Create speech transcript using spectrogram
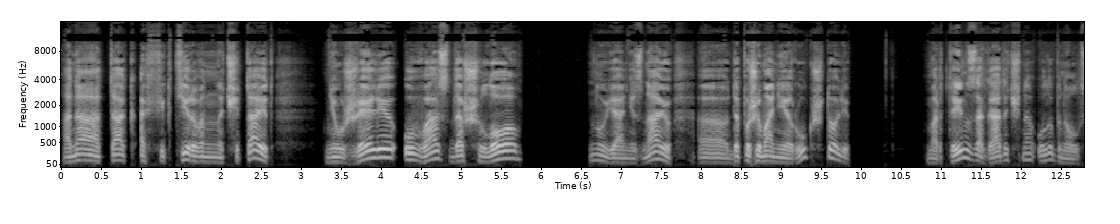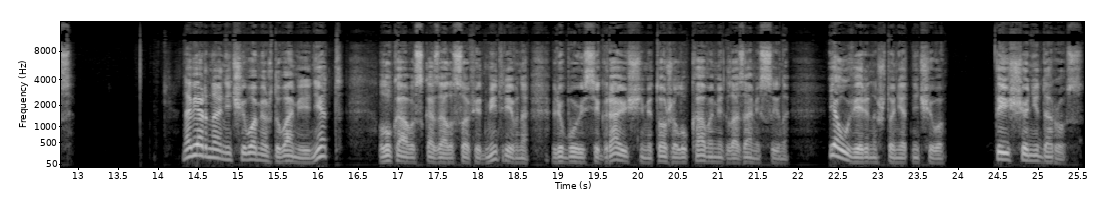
Она так аффектированно читает. Неужели у вас дошло, ну, я не знаю, э, до пожимания рук, что ли? Мартын загадочно улыбнулся. — Наверное, ничего между вами и нет, — лукаво сказала Софья Дмитриевна, любуясь играющими, тоже лукавыми глазами сына. — Я уверена, что нет ничего. Ты еще не дорос.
